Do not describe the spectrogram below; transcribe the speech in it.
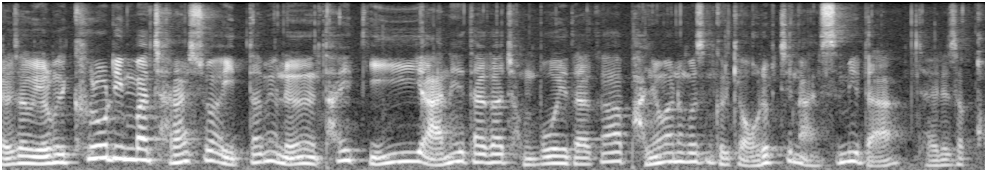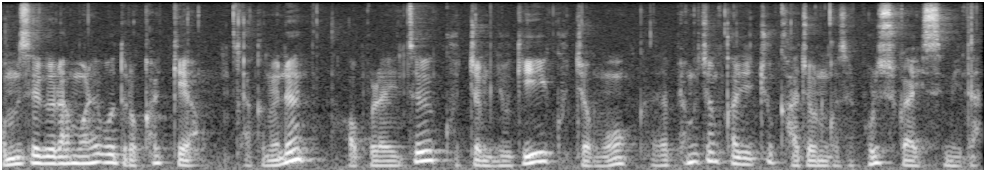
그래서 여러분들 crawling만 잘할 수가 있다면은 타입 이 안에다가 정보에다가 반영하는 것은 그렇게 어렵지는 않습니다. 자 그래서 검색을 한번 해보도록 할게요. 자 그러면은 어플라이즈 9.62 9.5 그래서 평점까지 쭉 가져오는 것을 볼 수가 있습니다.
